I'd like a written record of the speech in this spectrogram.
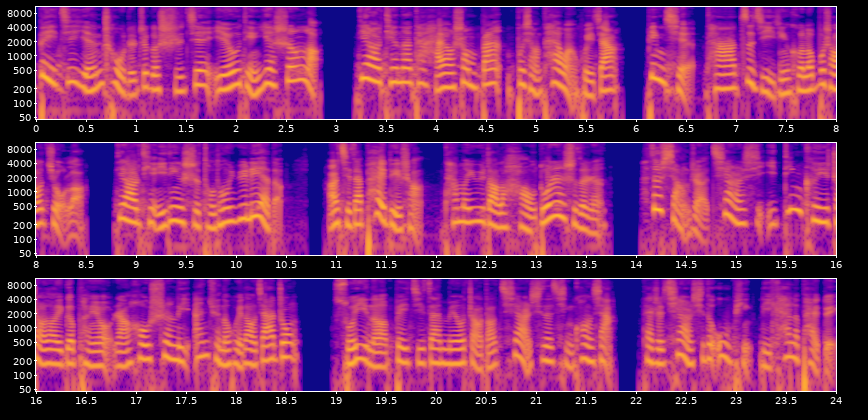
贝基眼瞅着这个时间也有点夜深了，第二天呢他还要上班，不想太晚回家，并且他自己已经喝了不少酒了。第二天一定是头痛欲裂的，而且在派对上，他们遇到了好多认识的人，他就想着切尔西一定可以找到一个朋友，然后顺利安全的回到家中。所以呢，贝基在没有找到切尔西的情况下，带着切尔西的物品离开了派对，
